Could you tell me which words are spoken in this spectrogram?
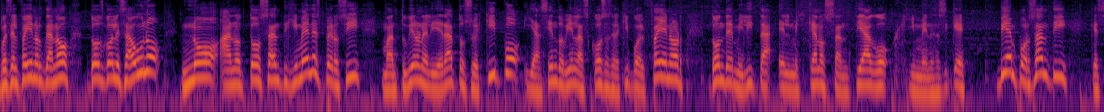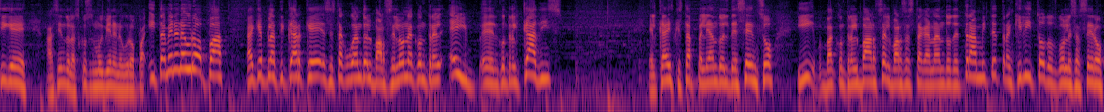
pues el Feyenoord ganó dos goles a uno, no anotó Santi Jiménez, pero sí mantuvieron el liderato su equipo y haciendo bien las cosas el equipo del Feyenoord, donde milita el mexicano Santiago Jiménez. Así que bien por Santi, que sigue haciendo las cosas muy bien en Europa. Y también en Europa hay que platicar que se está jugando el Barcelona contra el, el contra el Cádiz. El Cádiz que está peleando el descenso y va contra el Barça. El Barça está ganando de trámite, tranquilito, dos goles a cero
